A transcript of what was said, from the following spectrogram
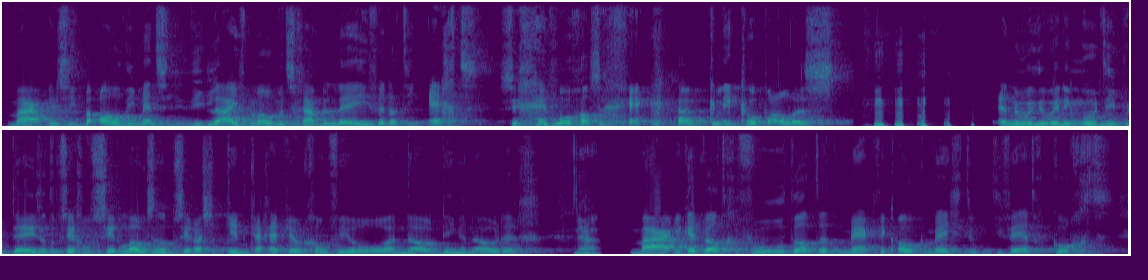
Maar je ziet bij al die mensen die die live moments gaan beleven, dat die echt zich helemaal als een gek gaan klikken op alles. en noem ik de winning mood hypothese. Dat op zich op zich logisch. En op zich als je kind krijgt heb je ook gewoon veel uh, no dingen nodig. Ja. Maar ik heb wel het gevoel dat, dat merkte ik ook een beetje toen ik die had gekocht.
